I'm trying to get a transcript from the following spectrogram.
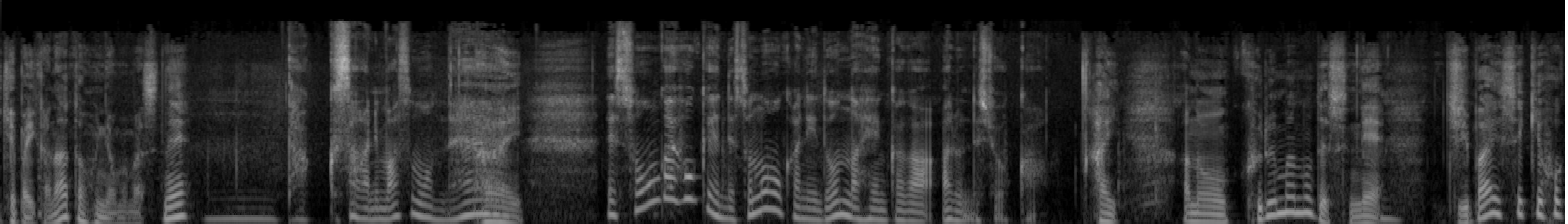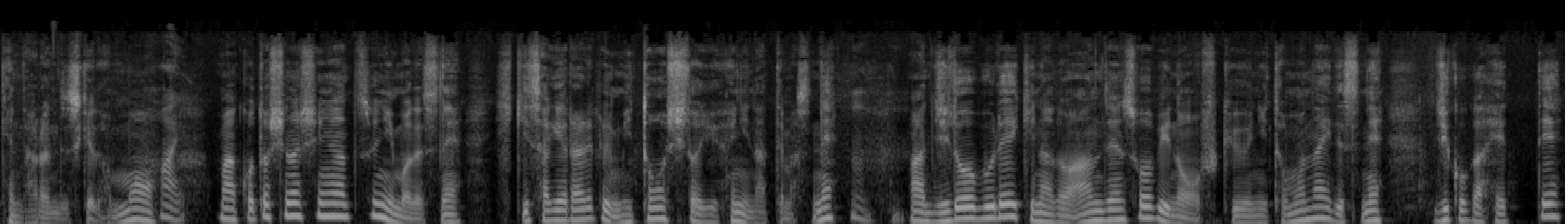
けばいいかなというふうに思いますね。うんたくさんありますもんね。はい。で損害保険でその他にどんな変化があるんでしょうか？はい。あの、車のですね、自賠責保険があるんですけども、はい。まあ今年の4月にもですね、引き下げられる見通しというふうになってますね。うんまあ自動ブレーキなど安全装備の普及に伴いですね、事故が減って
